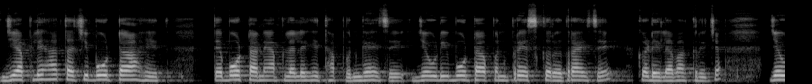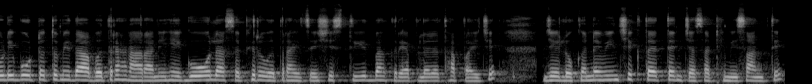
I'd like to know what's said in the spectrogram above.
जी आपली हाताची बोटं आहेत त्या बोटाने आपल्याला हे थापून घ्यायचे. जेवढी बोटं आपण प्रेस करत राहायचे कडेला भाकरीच्या जेवढी बोटं तुम्ही दाबत राहणार आणि हे गोल असं फिरवत राहायचं शिस्तीत भाकरी आपल्याला थापायचे जे लोक नवीन शिकत आहेत त्यांच्यासाठी मी सांगते.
